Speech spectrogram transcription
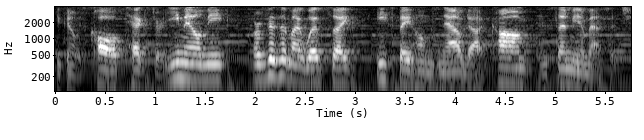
You can always call, text, or email me, or visit my website, eastbayhomesnow.com, and send me a message.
